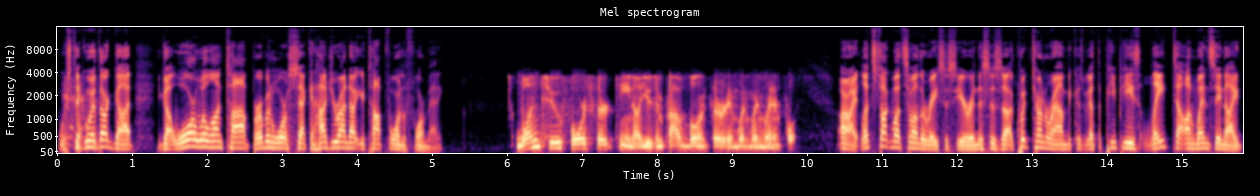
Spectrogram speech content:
We're sticking with our gut. You got War Will on top, Bourbon War second. How'd you round out your top four in the four, Matty? One, two, four, thirteen. I'll use improbable in third and win, win, win in fourth. All right, let's talk about some other races here. And this is a quick turnaround because we got the PPs late uh, on Wednesday night.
